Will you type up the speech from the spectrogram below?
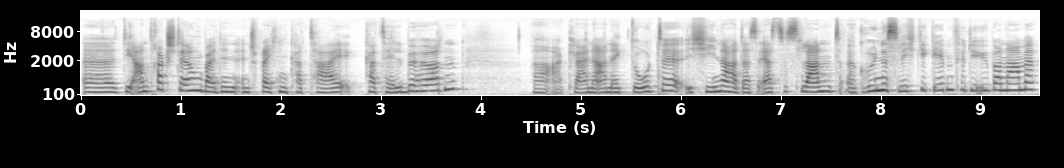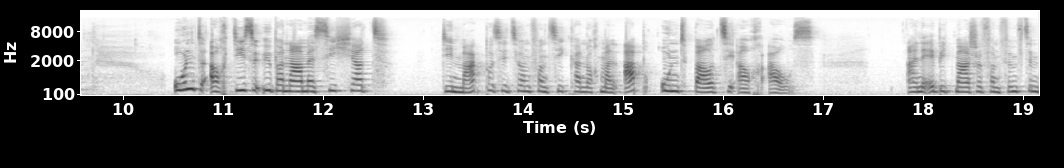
äh, die Antragstellungen bei den entsprechenden Kartei Kartellbehörden. Äh, eine kleine Anekdote. China hat als erstes Land äh, grünes Licht gegeben für die Übernahme. Und auch diese Übernahme sichert die Marktposition von Sika nochmal ab und baut sie auch aus. Eine EBIT-Marge von 15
